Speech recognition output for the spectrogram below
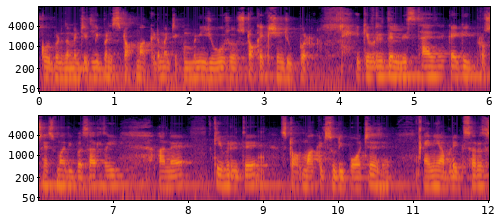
કોઈ પણ તમે જેટલી પણ સ્ટોક માર્કેટમાં જે કંપની જુઓ છો સ્ટોક એક્સચેન્જ ઉપર, એ કેવી રીતે લિસ્ટ થાય છે, કઈ કઈ પ્રોસેસમાંથી પસાર થઈ, અને કેવી રીતે સ્ટોક માર્કેટ સુધી પહોંચે છે. એની આપણે એક સરસ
